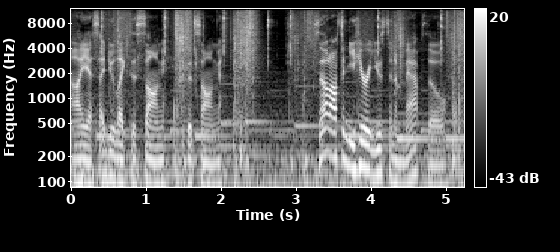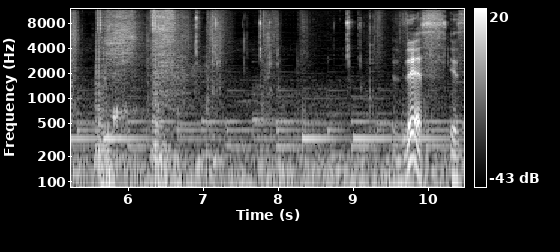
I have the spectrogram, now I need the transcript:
Ah yes, I do like this song. It's a good song. It's not often you hear it used in a map, though. This is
